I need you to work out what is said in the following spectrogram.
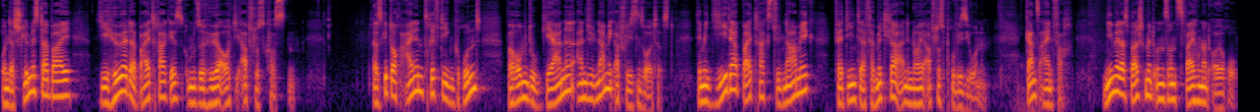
Und das Schlimme ist dabei, je höher der Beitrag ist, umso höher auch die Abschlusskosten. Es gibt auch einen triftigen Grund, warum du gerne eine Dynamik abschließen solltest. Denn mit jeder Beitragsdynamik verdient der Vermittler eine neue Abschlussprovision. Ganz einfach. Nehmen wir das Beispiel mit unseren 200 Euro.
